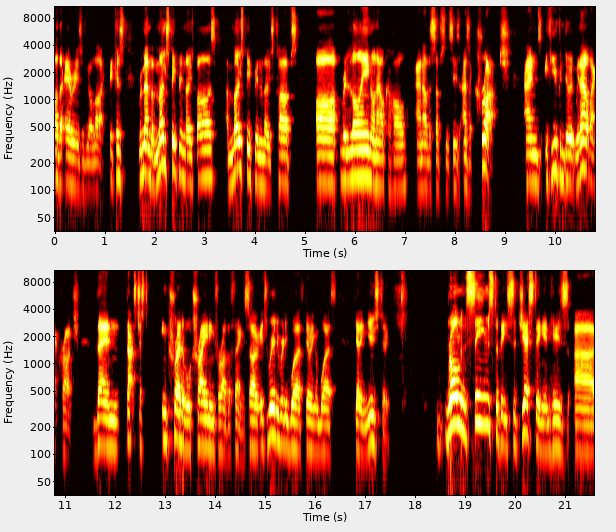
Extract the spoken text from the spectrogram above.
other areas of your life. Because remember most people in those bars and most people in those clubs are relying on alcohol and other substances as a crutch. And if you can do it without that crutch then that's just incredible training for other things. So it's really really worth doing and worth getting used to. Roland seems to be suggesting in his uh,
